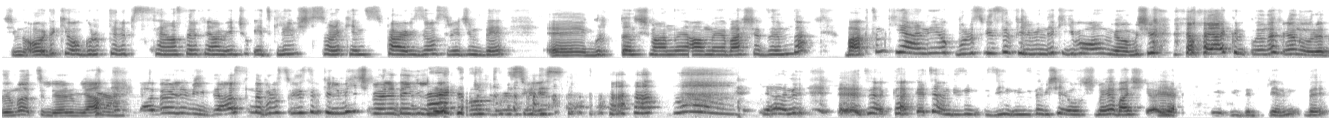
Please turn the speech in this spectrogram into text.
Şimdi oradaki o grup terapisi seansları falan beni çok etkilemişti. Sonra kendi süpervizyon sürecimde e, grup danışmanlığı almaya başladığımda baktım ki yani yok Bruce Willis'in filmindeki gibi olmuyormuş. Hayal kırıklığına falan uğradığımı hatırlıyorum ya. ya. Ya böyle miydi? Aslında Bruce Willis'in filmi hiç böyle değildi. Nerede o Bruce Willis? yani evet hakikaten bizim zihnimizde bir şey oluşmaya başlıyor evet. ya izlediklerimiz de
